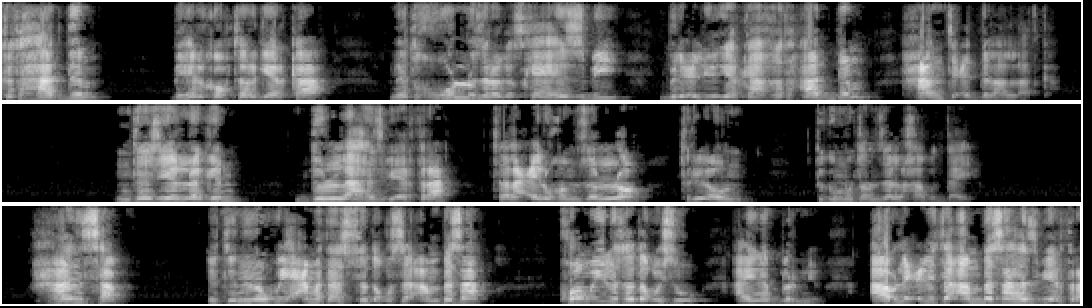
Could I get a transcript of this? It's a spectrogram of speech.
ክትሃድም ብሄሊኮፕተር ጌርካ ነቲ ኩሉ ዝረገፅካዮ ህዝቢ ብልዕሊኡ ጌርካ ክትሃድም ሓንቲ ዕድል ኣላትካ እንተዚየሎ ግን ዱላ ህዝቢ ኤርትራ ተላዒሉ ከም ዘሎ ትሪኦውን ትግምቶን ዘለካ ጉዳይ እዩ ሓንሳብ እቲ ንነዊሕ ዓመታት ዝተደቑሰ ኣንበሳ ከምኡ ኢሉ ተደቂሱ ኣይነብርን እዩ ኣብ ልዕሊ እቲ ኣንበሳ ህዝቢ ኤርትራ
